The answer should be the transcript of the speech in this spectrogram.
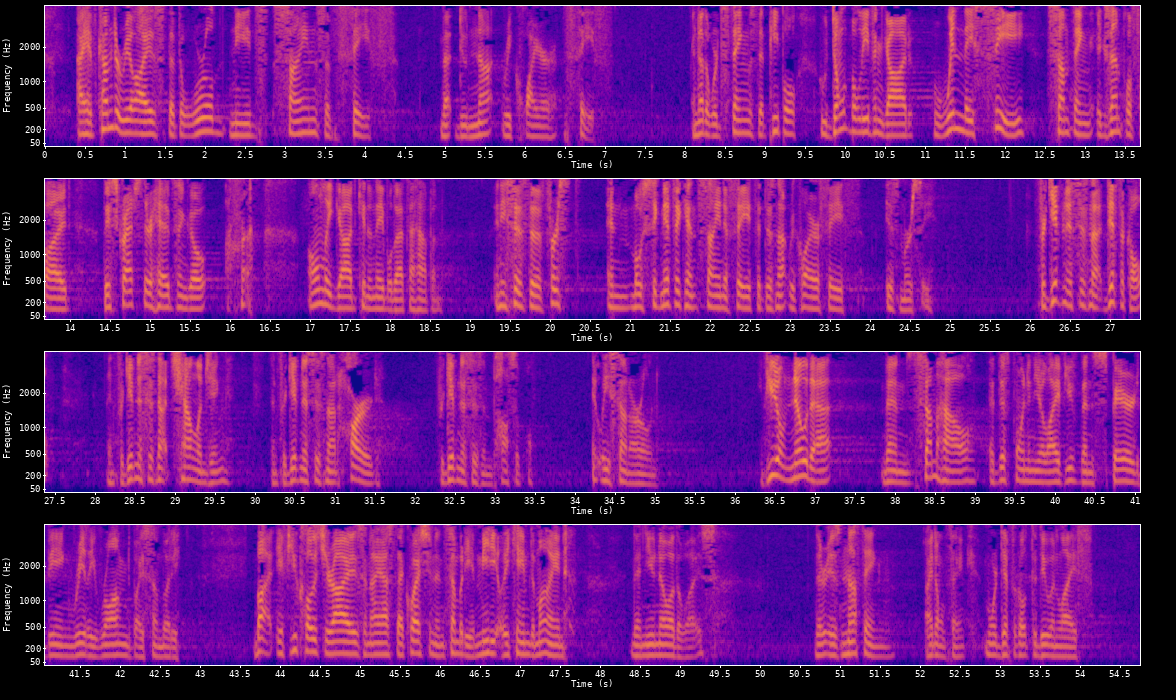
I have come to realize that the world needs signs of faith that do not require faith. In other words, things that people who don't believe in God, when they see something exemplified, they scratch their heads and go, only God can enable that to happen. And he says the first and most significant sign of faith that does not require faith is mercy. Forgiveness is not difficult, and forgiveness is not challenging, and forgiveness is not hard. Forgiveness is impossible, at least on our own. If you don't know that, then somehow at this point in your life you've been spared being really wronged by somebody. But if you closed your eyes and I asked that question and somebody immediately came to mind, then you know otherwise. There is nothing, I don't think, more difficult to do in life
